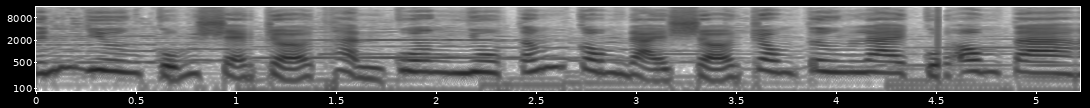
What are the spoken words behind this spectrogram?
tín dương cũng sẽ trở thành quân nhu tấn công đại sở trong tương lai của ông ta.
